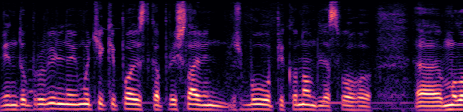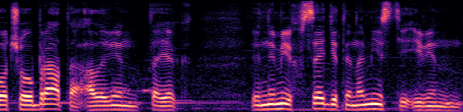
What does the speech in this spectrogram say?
Він добровільно, йому тільки повістка прийшла. Він ж був опікуном для свого е, молодшого брата, але він так як не міг всидіти на місці і він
